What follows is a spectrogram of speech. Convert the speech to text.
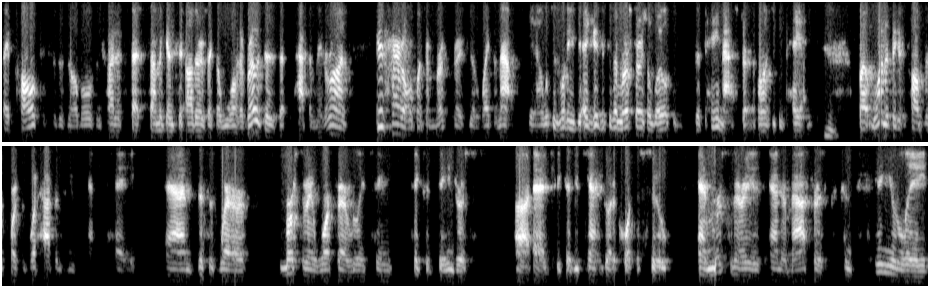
play politics with his nobles and try to set some against the others, like the War of the Roses that happened later on, he just hired a whole bunch of mercenaries to go wipe them out. You know, which is what he did because the mercenaries are loyal to the paymaster as long as you can pay them. Mm-hmm. But one of the biggest problems, of course, is what happens when you can't pay. And this is where mercenary warfare really t- takes a dangerous uh, edge because you can't go to court to sue. And mercenaries and their masters continually,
